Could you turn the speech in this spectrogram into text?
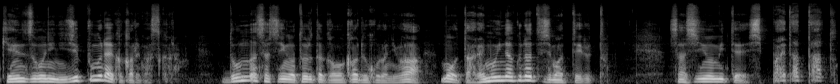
現像に20分ぐらいかかりますから。どんな写真が撮れたか分かる頃にはもう誰もいなくなってしまっていると。写真を見て失敗だったと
